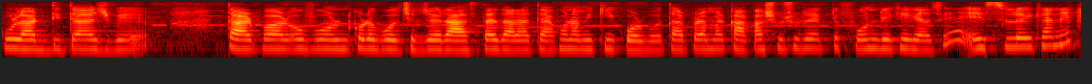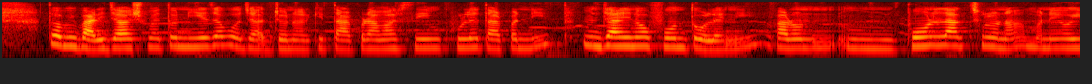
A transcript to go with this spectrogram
কুলার দিতে আসবে তারপর ও ফোন করে বলছিল যে, রাস্তায় দাঁড়াতে, এখন আমি কি করব? তারপর আমার কাকা শ্বশুরের একটা ফোন রেখে গেছে, এসেছিল এখানে। তো আমি বাড়ি যাওয়ার সময় তো নিয়ে যাব, যার জন্য আর কি। তারপর আমার সিম খুলে তারপর নিই। জানি না ও ফোন তোলেনি, কারণ ফোন লাগছিল না মানে ওই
